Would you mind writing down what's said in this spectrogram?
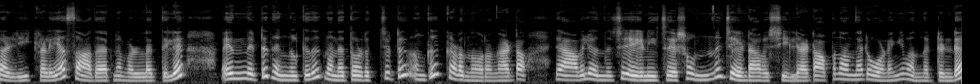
കഴുകിക്കളയുക സാധാരണ വെള്ളത്തിൽ. എന്നിട്ട് നിങ്ങൾക്കിത് നന്നായി തുടച്ചിട്ട് നിങ്ങൾക്ക് കിടന്നുറങ്ങാം കേട്ടോ. രാവിലെ ഒന്നിച്ച് എണീച്ച ശേഷം ഒന്നും ചെയ്യേണ്ട ആവശ്യമില്ല കേട്ടോ. അപ്പോൾ നന്നായിട്ട് ഉണങ്ങി വന്നിട്ടുണ്ട്.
